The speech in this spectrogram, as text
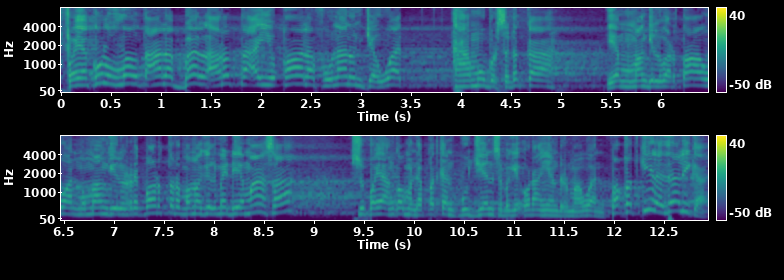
Fayaqulu Allah Ta'ala bal aradta ayyuqala fulanun jawad. Kamu bersedekah, ya memanggil wartawan, memanggil reporter, memanggil media massa supaya engkau mendapatkan pujian sebagai orang yang dermawan. Faqad qila dzalika.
